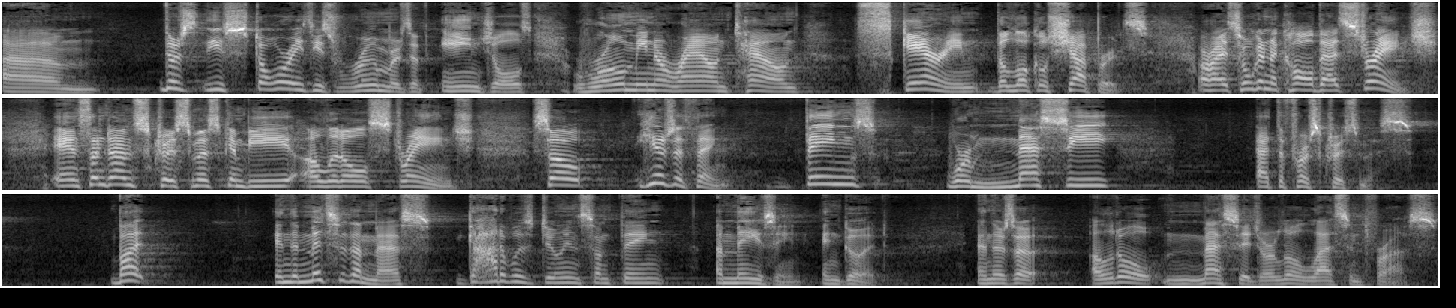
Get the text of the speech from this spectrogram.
um, there's these stories, these rumors of angels roaming around town scaring the local shepherds. All right, so we're going to call that strange. And sometimes Christmas can be a little strange. So here's the thing things were messy at the first Christmas. But in the midst of the mess, God was doing something amazing and good. And there's a, a little message or a little lesson for us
